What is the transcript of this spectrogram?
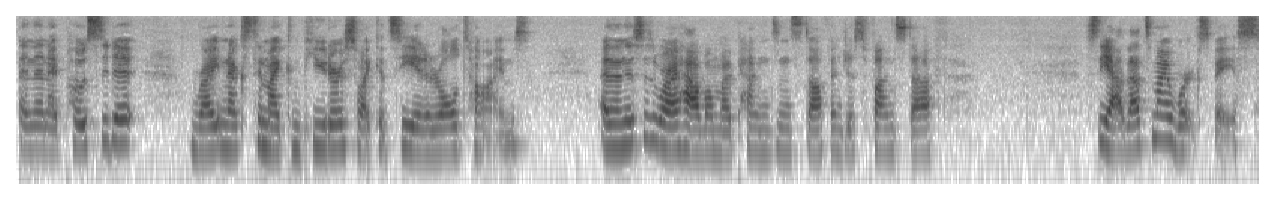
And then I posted it right next to my computer so I could see it at all times. And then this is where I have all my pens and stuff and just fun stuff. So yeah, that's my workspace.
